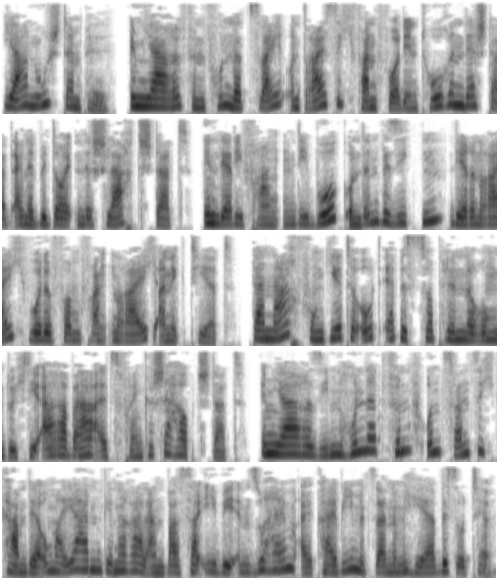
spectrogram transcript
sogenannt Janu-Stempel. Im Jahre 532 fand vor den Toren der Stadt eine bedeutende Schlacht statt, in der die Franken die Burgunden besiegten, deren Reich wurde vom Frankenreich annektiert. Danach fungierte Haute bis zur Plünderung durch die Araber als fränkische Hauptstadt. Im Jahre 725 kam der Umayyaden-General Anbasa ibn Suhaim al-Kalbi mit seinem Heer bis Haute.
